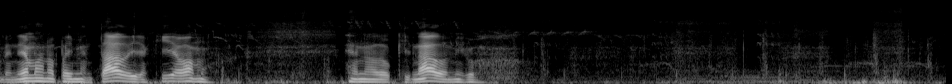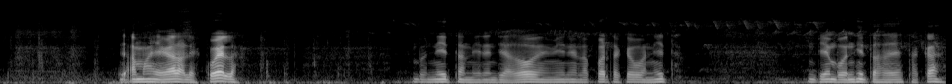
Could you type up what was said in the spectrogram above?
Veníamos en lo pavimentado y aquí ya vamos en adoquinado, amigos. Ya vamos a llegar a la escuela. Bonita, miren, de adobe, miren la puerta qué bonita. Bien bonita de esta acá.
